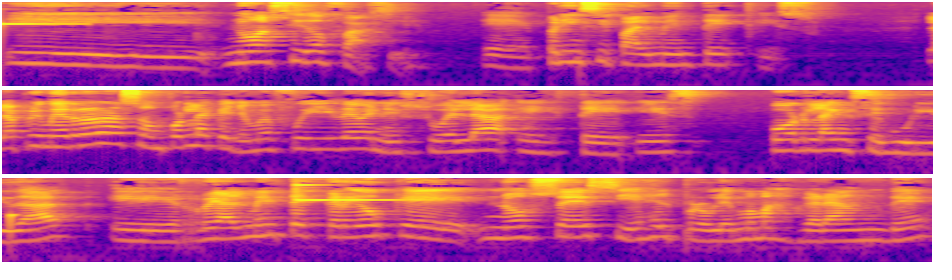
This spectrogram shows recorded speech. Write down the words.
y no ha sido fácil, eh, principalmente eso. La primera razón por la que yo me fui de Venezuela este, es por la inseguridad. Eh, realmente creo que no sé si es el problema más grande,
